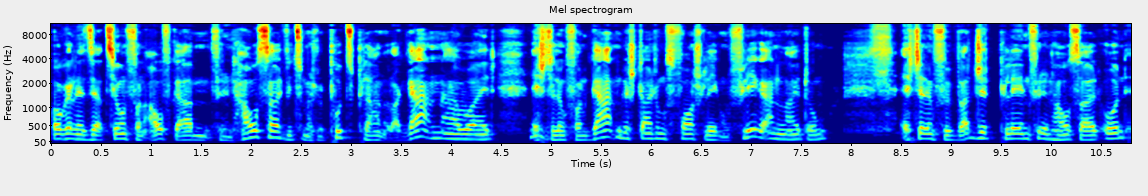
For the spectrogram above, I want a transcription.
Organisation von Aufgaben für den Haushalt, wie zum Beispiel Putzplan oder Gartenarbeit, Hm. Erstellung von Gartengestaltungsvorschlägen und Pflegeanleitungen, Erstellung für Budgetplänen für den Haushalt und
